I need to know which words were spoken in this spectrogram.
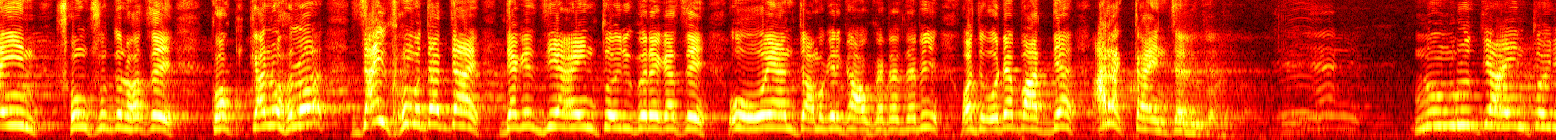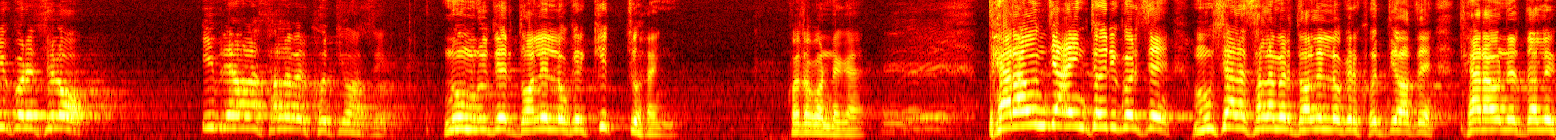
আইন সংশোধন হচ্ছে। কেন হলো? যাই ক্ষমতার যায়, দেখে যে আইন তৈরি করে গেছে, ও ওই আইন তো আমাকে গাও কাটা যাবে অত ওটা বাদ দেয় আর একটা আইন চালু করে নমরুদ যে আইন তৈরি করেছিল ইব্রাহিম আল্লাহ সাল্লামের ক্ষতি হচ্ছে। নমরুদের দলের লোকের কিচ্ছু হয়নি। কত টাকা ফেরাউন যে আইন তৈরি করেছে, মুসা আল্লাহ সাল্লামের দলের লোকের ক্ষতি আছে, ফেরাউনের দলের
